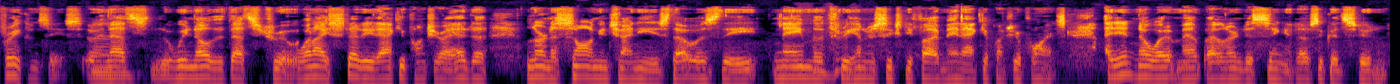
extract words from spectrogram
frequencies. I mean, mm. that's we know that that's true. When I studied acupuncture, I had to learn a song in Chinese. That was the name of the mm-hmm. 365 main acupuncture points. I didn't know what it meant, but I learned to sing it. I was a good student.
